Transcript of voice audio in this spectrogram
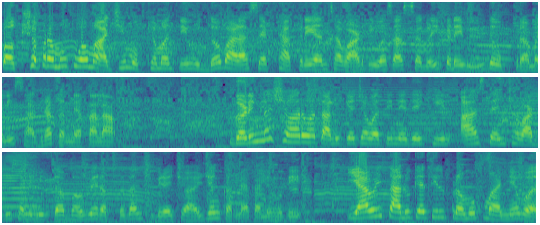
पक्षप्रमुख व माजी मुख्यमंत्री उद्धव बाळासाहेब ठाकरे यांचा वाढदिवस आज सगळीकडे विविध उपक्रमांनी साजरा करण्यात आला. गडिंग्लज शहर व तालुक्याच्या वतीने देखील आज त्यांच्या वाढदिवसानिमित्त भव्य रक्तदान शिबिराचे आयोजन करण्यात आले होते. यावेळी तालुक्यातील प्रमुख मान्यवर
